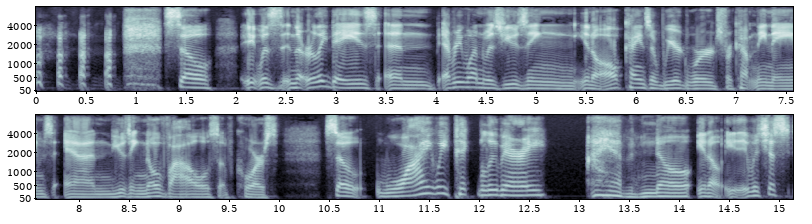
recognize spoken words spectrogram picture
so it was in the early days, and everyone was using you know all kinds of weird words for company names and using no vowels, of course. So why we picked Blubrry? I have no, you know, it was just,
